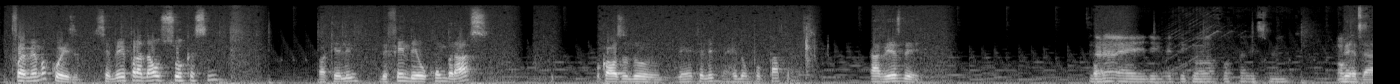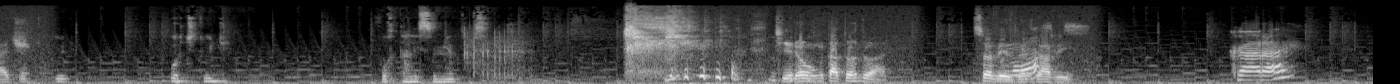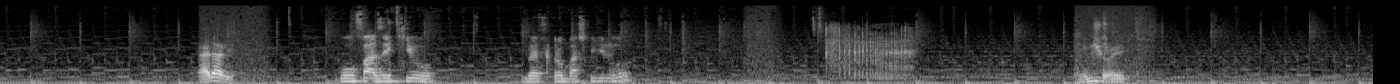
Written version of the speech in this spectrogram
Foi a mesma coisa. Você veio pra dar o soco assim. Só que ele defendeu com o braço. Por causa do vento, ele arredou um pouco pra trás. Na vez dele. Agora é, ele vai ter que rolar fortalecimento. Verdade. Fortitude. Fortitude. Fortalecimento. Tirou um, tá atordoado. Sua vez, né, Nossa. Davi. Carai. Vai, Davi. Vou fazer aqui o. O F acrobático de novo. 28.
